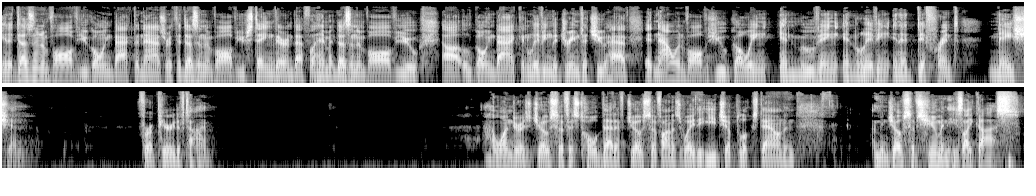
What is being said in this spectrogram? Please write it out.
And it doesn't involve you going back to Nazareth. It doesn't involve you staying there in Bethlehem. It doesn't involve you uh, going back and living the dreams that you have. It now involves you going and moving and living in a different nation for a period of time. I wonder as Joseph is told that if Joseph on his way to Egypt looks down and, I mean, Joseph's human, he's like us.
